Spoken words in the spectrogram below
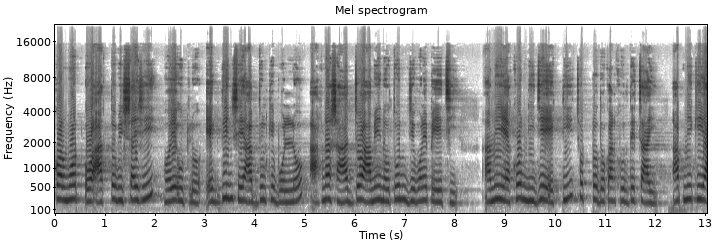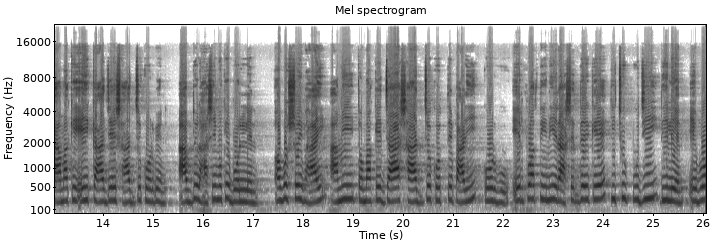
কর্মট ও আত্মবিশ্বাসী হয়ে উঠল। একদিন সে আব্দুলকে বলল, আপনার সাহায্য আমি নতুন জীবনে পেয়েছি। আমি এখন নিজে একটি ছোট্ট দোকান খুলতে চাই। আপনি কি আমাকে এই কাজে সাহায্য করবেন? আব্দুল হাসি মুখে বললেন, অবশ্যই ভাই, আমি তোমাকে যা সাহায্য করতে পারি করব। এরপর তিনি রাশেদদেরকে কিছু পুঁজি দিলেন এবং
